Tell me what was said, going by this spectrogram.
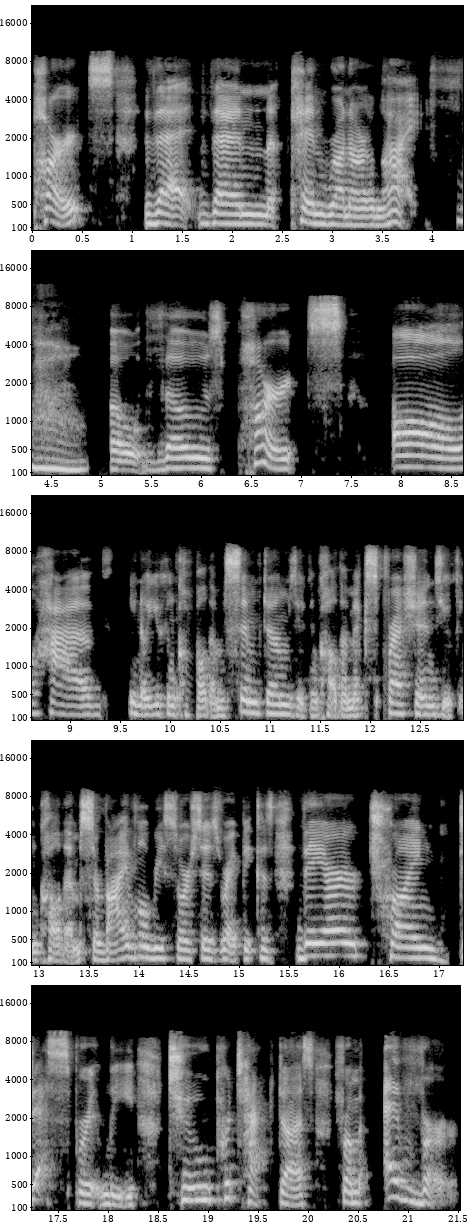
parts that then can run our life. Wow. So those parts all have, you know, you can call them symptoms, you can call them expressions, you can call them survival resources, right? Because they are trying desperately to protect us from ever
